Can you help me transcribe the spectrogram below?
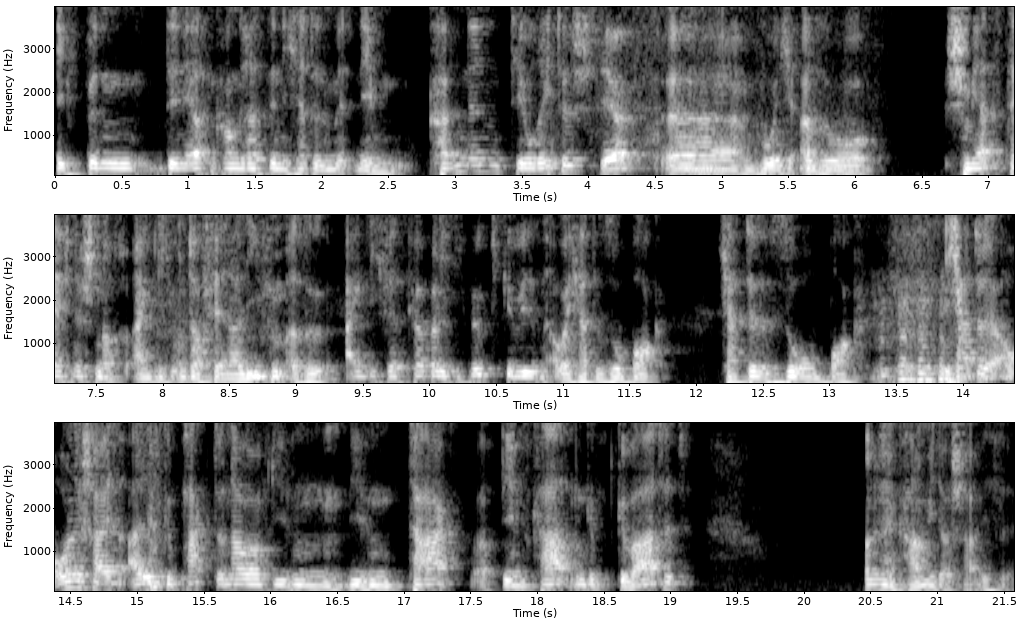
ich bin den ersten Kongress, den ich hätte mitnehmen können, theoretisch, Ja. äh, wo ich also schmerztechnisch noch eigentlich unter ferner liefen. Also eigentlich wäre es körperlich nicht möglich gewesen, aber ich hatte so Bock. Ich hatte so Bock. Ich hatte ohne Scheiß alles gepackt und habe auf diesen, diesen Tag, ab dem es Karten gibt, gewartet. Und dann kam wieder Scheiße.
